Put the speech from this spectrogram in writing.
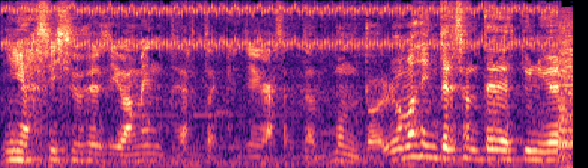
Y así sucesivamente hasta que llegas a tal punto. Lo más interesante de este universo...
